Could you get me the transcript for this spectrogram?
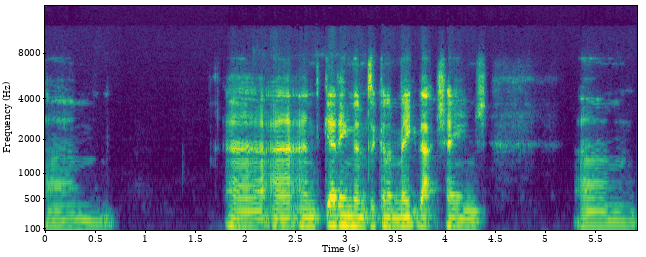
um, uh, and getting them to kind of make that change um,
